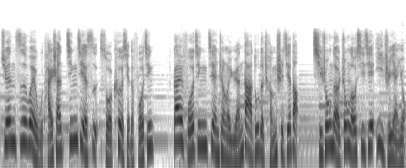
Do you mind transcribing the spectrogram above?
捐资为五台山金戒寺所刻写的佛经。该佛经见证了元大都的城市街道，其中的钟楼西街一直沿用。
